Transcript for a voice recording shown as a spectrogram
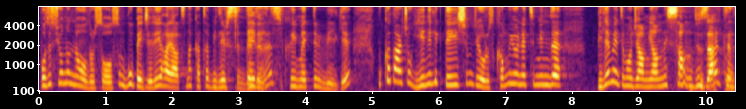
pozisyonun ne olursa olsun bu beceriyi hayatına katabilirsin dediniz. Evet. Kıymetli bir bilgi. Bu kadar çok yenilik değişim diyoruz. Kamu yönetiminde Bilemedim hocam yanlışsam düzeltin.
